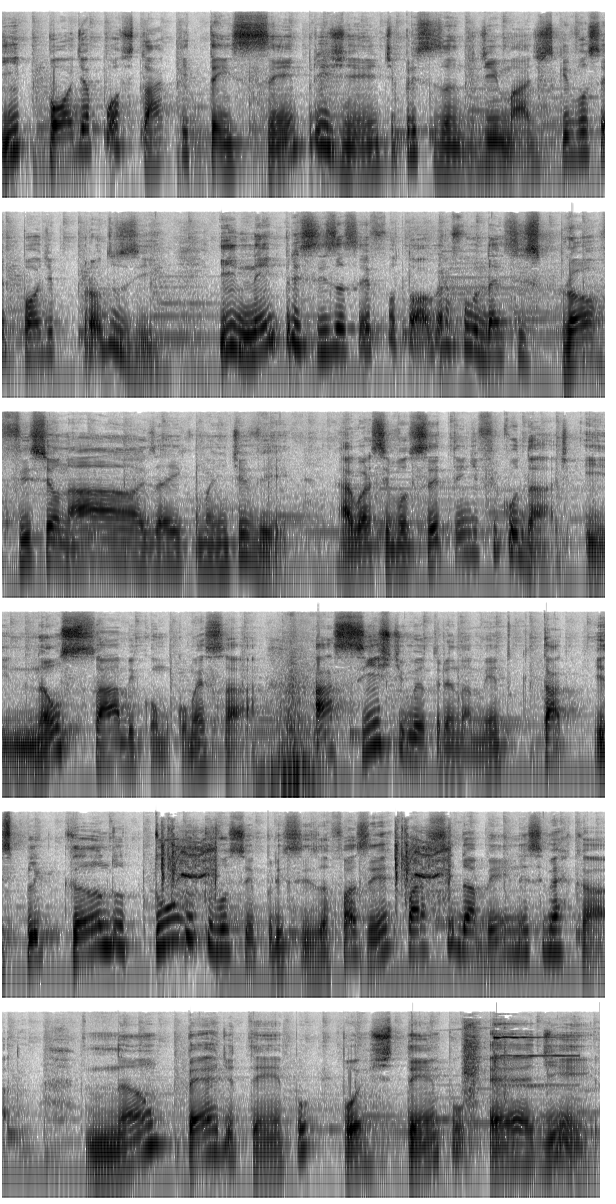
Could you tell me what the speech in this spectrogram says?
E pode apostar que tem sempre gente precisando de imagens que você pode produzir. E nem precisa ser fotógrafo desses profissionais aí como a gente vê. Agora, se você tem dificuldade e não sabe como começar, assiste meu treinamento que está explicando tudo que você precisa fazer para se dar bem nesse mercado. Não perde tempo, pois tempo é dinheiro.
